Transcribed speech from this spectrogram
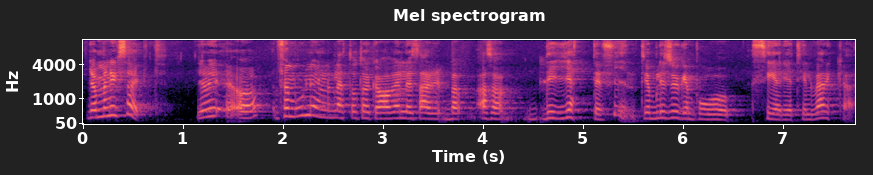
Ja, men exakt. Jag vet, ja, förmodligen lätt att torka av. Eller så här, alltså, det är jättefint. Jag blir sugen på att serietillverka.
